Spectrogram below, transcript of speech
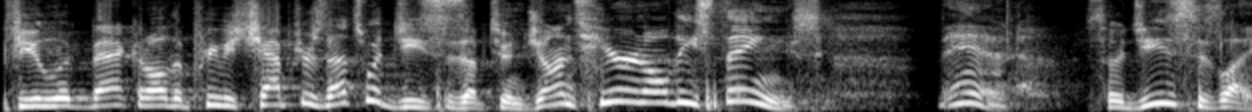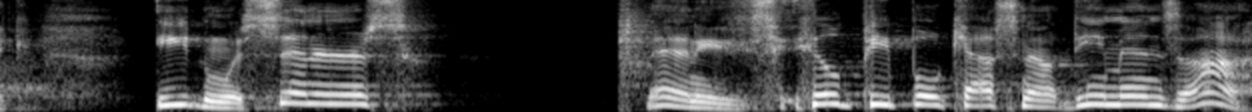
If you look back at all the previous chapters, that's what Jesus is up to. And John's hearing all these things. Man, so Jesus is like eating with sinners. Man, he's healed people, casting out demons. Ah.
